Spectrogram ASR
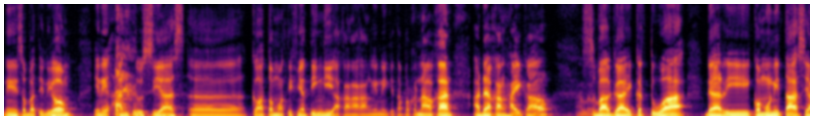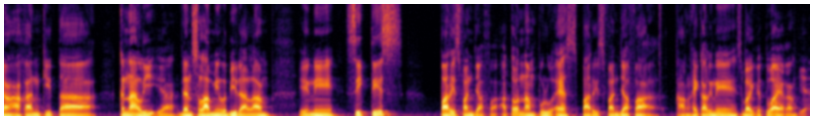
nih sobat IndiHome. Ini antusias eh, ke otomotifnya tinggi akang-akang ini. Kita perkenalkan ada Kang Haikal sebagai ketua dari komunitas yang akan kita kenali ya dan selami lebih dalam. Ini Siktis Paris Van Java atau 60S Paris Van Java. Kang Haikal ini sebagai ketua ya, Kang? Iya.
